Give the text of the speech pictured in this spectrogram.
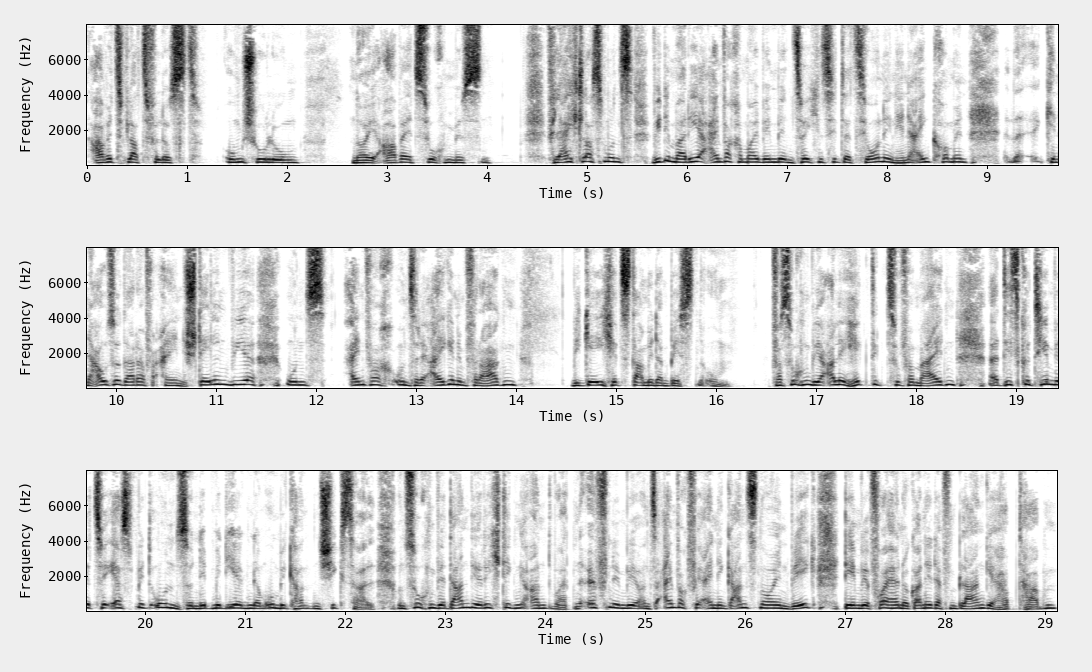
Arbeitsplatzverlust, Umschulung, neue Arbeit suchen müssen. Vielleicht lassen wir uns, wie die Maria, einfach einmal, wenn wir in solchen Situationen hineinkommen, genauso darauf ein. Stellen wir uns einfach unsere eigenen Fragen, wie gehe ich jetzt damit am besten um? Versuchen wir alle Hektik zu vermeiden, äh, diskutieren wir zuerst mit uns und nicht mit irgendeinem unbekannten Schicksal und suchen wir dann die richtigen Antworten. Öffnen wir uns einfach für einen ganz neuen Weg, den wir vorher noch gar nicht auf dem Plan gehabt haben.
